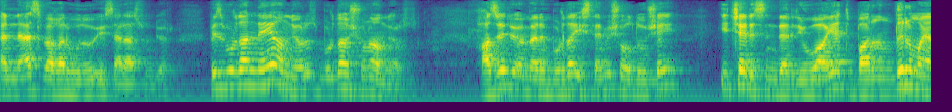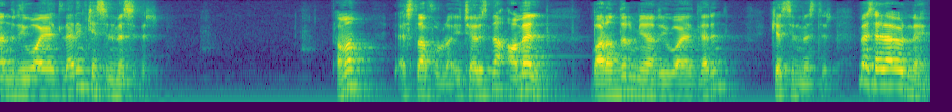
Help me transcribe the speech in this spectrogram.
اَنَّ أَسْبَغَ الْوُضُوءِ سَلَاسٌ diyor. Biz buradan neyi anlıyoruz? Buradan şunu anlıyoruz. Hazreti Ömer'in burada istemiş olduğu şey içerisinde rivayet barındırmayan rivayetlerin kesilmesidir. Tamam? Estağfurullah. İçerisinde amel barındırmayan rivayetlerin kesilmesidir. Mesela örneğin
